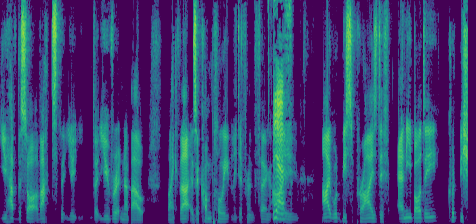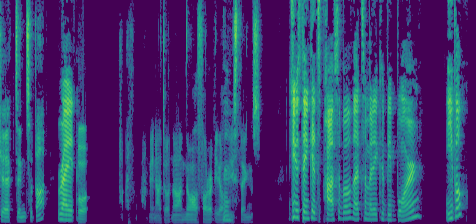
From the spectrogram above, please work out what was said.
you have the sort of acts that you that you've written about, like that is a completely different thing. Yes. I I would be surprised if anybody could be shaped into that, Right. but I mean, I don't know. I'm no authority on Yeah. these things. Do you think it's possible that somebody could be born evil?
